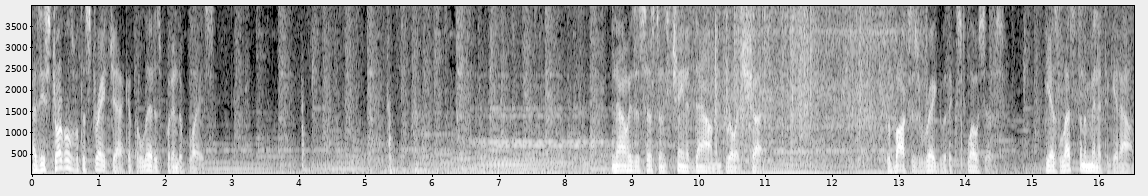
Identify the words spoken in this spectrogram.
As he struggles with the straitjacket, the lid is put into place. Now his assistants chain it down and drill it shut. The box is rigged with explosives. He has less than a minute to get out.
